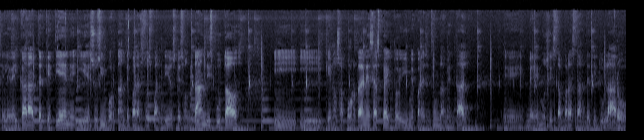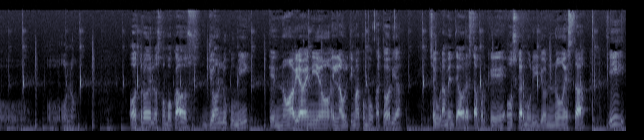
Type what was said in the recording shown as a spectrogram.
se le ve el carácter que tiene y eso es importante para estos partidos que son tan disputados y, que nos aporta en ese aspecto y me parece fundamental. Eh, veremos si está para estar de titular o, o no. Otro de los convocados, John Lucumí, que no había venido en la última convocatoria. Seguramente ahora está porque Oscar Murillo no está. Y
